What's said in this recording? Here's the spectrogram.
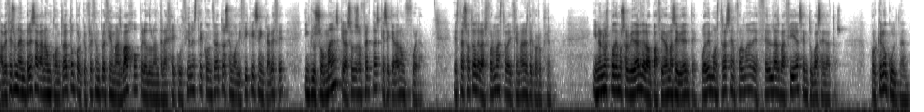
A veces una empresa gana un contrato porque ofrece un precio más bajo, pero durante la ejecución este contrato se modifica y se encarece, incluso más que las otras ofertas que se quedaron fuera. Esta es otra de las formas tradicionales de corrupción. Y no nos podemos olvidar de la opacidad más evidente. Puede mostrarse en forma de celdas vacías en tu base de datos. ¿Por qué lo ocultan?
